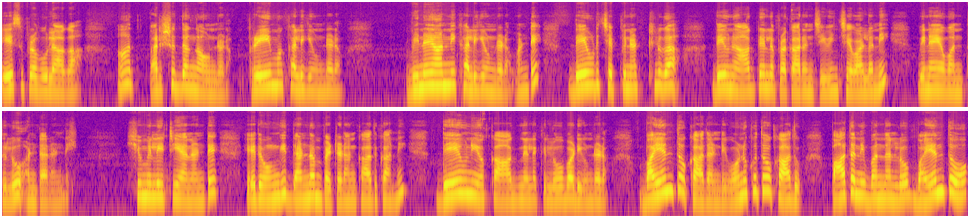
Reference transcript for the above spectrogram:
ఏసుప్రభులాగా పరిశుద్ధంగా ఉండడం ప్రేమ కలిగి ఉండడం వినయాన్ని కలిగి ఉండడం. అంటే దేవుడు చెప్పినట్లుగా దేవుని ఆజ్ఞల ప్రకారం జీవించే వాళ్ళని వినయవంతులు అంటారండి. హ్యూమిలిటీ అని అంటే ఏదో ఒంగి దండం పెట్టడం కాదు కానీ దేవుని యొక్క ఆజ్ఞలకి లోబడి ఉండడం. భయంతో కాదండి వణుకుతో కాదు. పాత నిబంధనలో భయంతో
